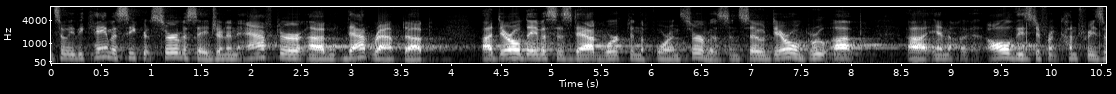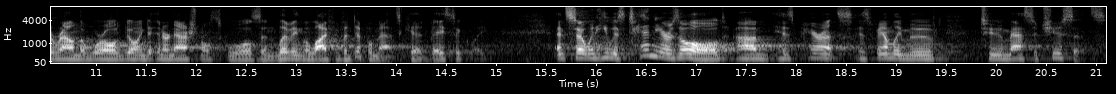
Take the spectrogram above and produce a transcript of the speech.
And so he became a Secret Service agent, and after um, that wrapped up, uh, Daryl Davis's dad worked in the Foreign Service. And so Daryl grew up uh, in uh, all of these different countries around the world, going to international schools and living the life of a diplomat's kid, basically. And so when he was 10 years old, um, his parents, his family moved to Massachusetts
